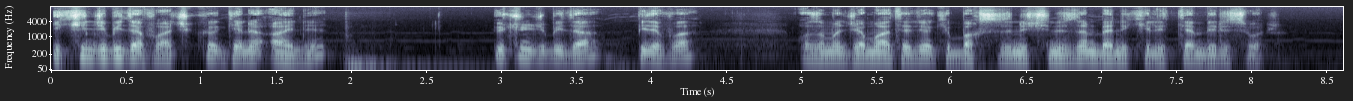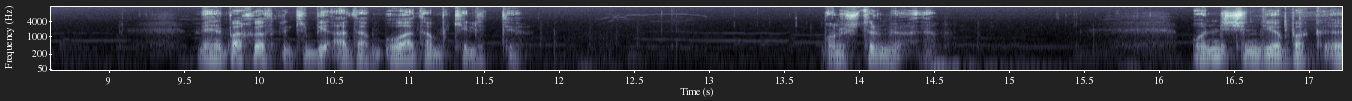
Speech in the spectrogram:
İkinci bir defa çıkıyor gene aynı. Üçüncü bir daha bir defa o zaman cemaat ediyor ki bak sizin içinizden beni kilitleyen birisi var. Meğer bakıyorlar ki bir adam. O adam kilitliyor. Konuşturmuyor adam. Onun için diyor bak e,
